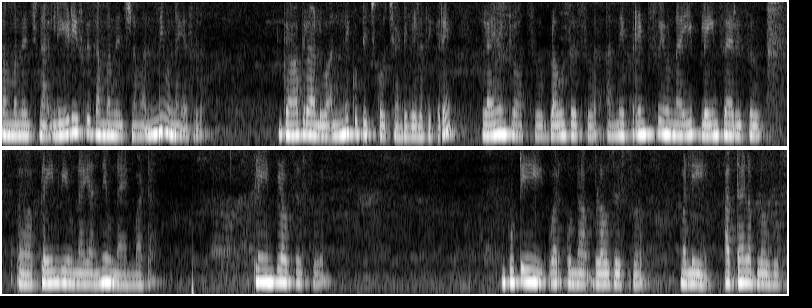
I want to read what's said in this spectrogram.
సంబంధించిన లేడీస్కి సంబంధించినవన్నీ ఉన్నాయి అసలు. గాగ్రాలు అన్నీ కుట్టించుకోవచ్చు అండి వీళ్ళ దగ్గరే. లైనింగ్ క్లాత్స్ బ్లౌజెస్ అన్ని ప్రింట్స్వి ఉన్నాయి ప్లెయిన్ శారీస్ ప్లెయిన్వి ఉన్నాయి అన్నీ ఉన్నాయన్నమాట. ప్లెయిన్ బ్లౌజెస్ బుటీ వర్క్ ఉన్న బ్లౌజెస్ మళ్ళీ అద్దాల బ్లౌజెస్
